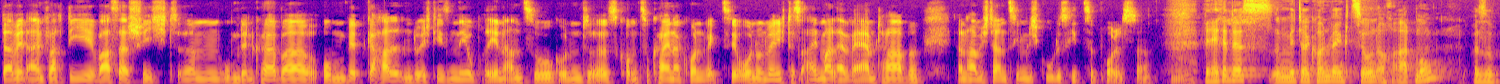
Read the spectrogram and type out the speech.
Da wird einfach die Wasserschicht ähm, um den Körper rum wird gehalten durch diesen Neoprenanzug und äh, es kommt zu keiner Konvektion. Und wenn ich das einmal erwärmt habe, dann habe ich da ein ziemlich gutes Hitzepolster. Wäre das mit der Konvektion auch Atmung? Also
